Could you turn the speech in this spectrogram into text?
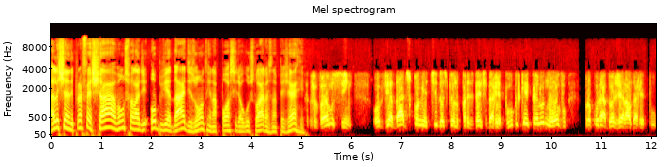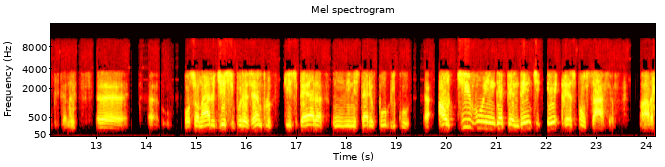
Alexandre, para fechar, vamos falar de obviedades ontem na posse de Augusto Aras na PGR? Vamos sim. Obviedades cometidas pelo presidente da República e pelo novo procurador-geral da República. Né? Uh, uh, Bolsonaro disse, por exemplo, que espera um Ministério Público uh, altivo, independente e responsável. Ora,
